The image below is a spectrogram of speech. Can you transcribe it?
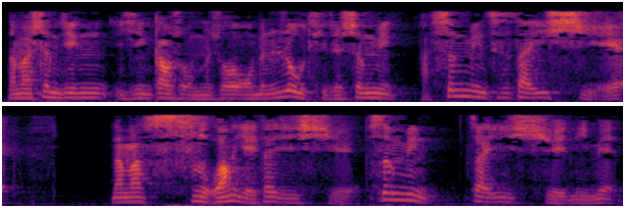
那么圣经已经告诉我们说，我们的肉体的生命啊，生命是在于血，那么死亡也在于血，生命在于血里面，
